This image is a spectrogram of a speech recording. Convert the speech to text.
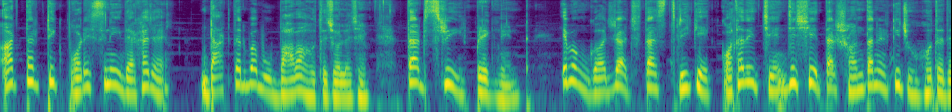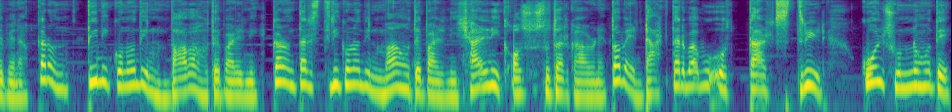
আর তার ঠিক পরের সিনেই দেখা যায়, ডাক্তারবাবু বাবা হতে চলেছে। তার স্ত্রী প্রেগনেন্ট এবং গজরাজ তার স্ত্রীকে কথা দিচ্ছে যে সে তার সন্তানের কিছু হতে দেবে না। কারণ তিনি কোনোদিন বাবা হতে পারেনি। কারণ তার স্ত্রী কোনোদিন মা হতে পারেনি শারীরিক অসুস্থতার কারণে। তবে ডাক্তারবাবু ও তার স্ত্রীর কোল শূন্য হতে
